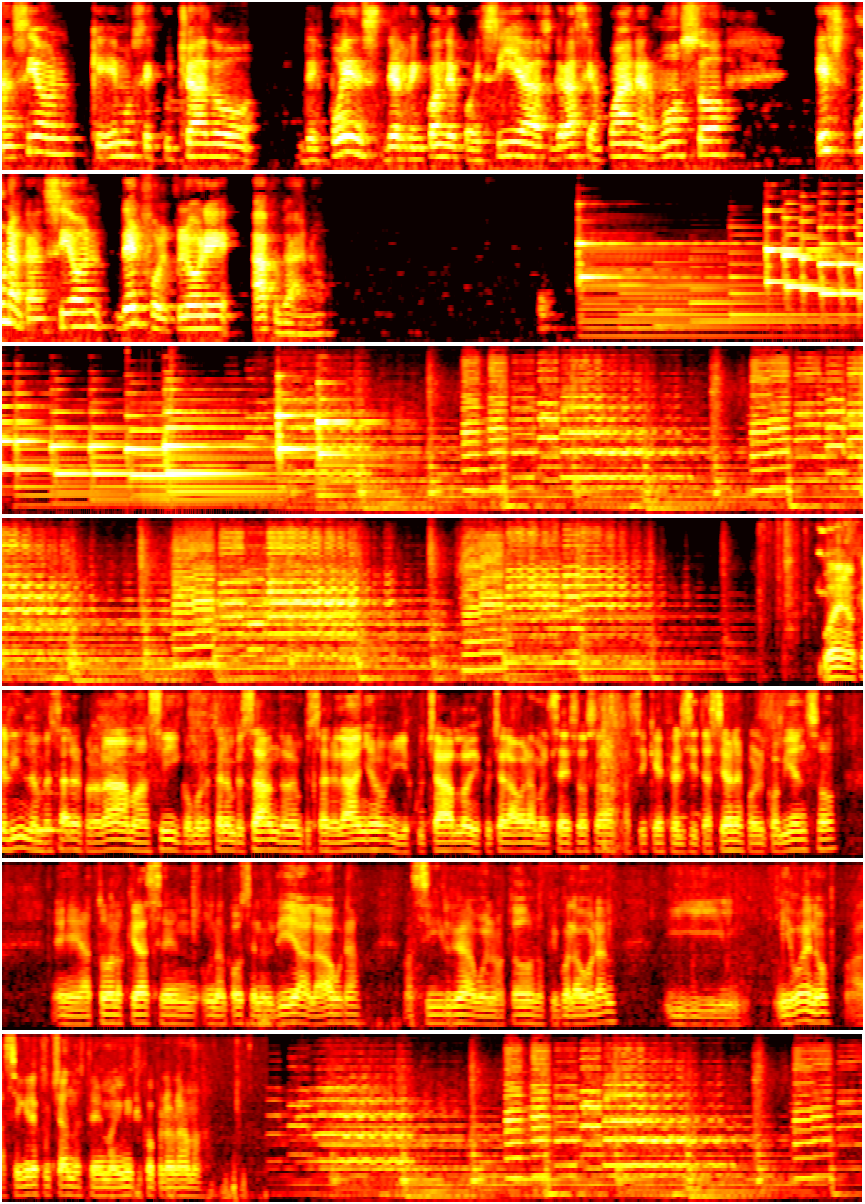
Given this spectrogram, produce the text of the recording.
Canción que hemos escuchado después del Rincón de Poesías, gracias Juan, hermoso, es una canción del folclore afgano. Bueno, qué lindo empezar el programa, así como lo están empezando, empezar el año y escucharlo y escuchar ahora a Mercedes Sosa. Así que felicitaciones por el comienzo, eh, a todos los que hacen una pausa en el día, a Laura, a Silvia, bueno, a todos los que colaboran y, y bueno, a seguir escuchando este magnífico programa.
